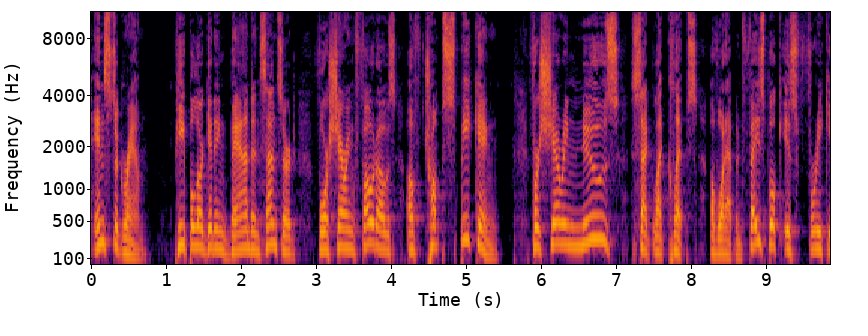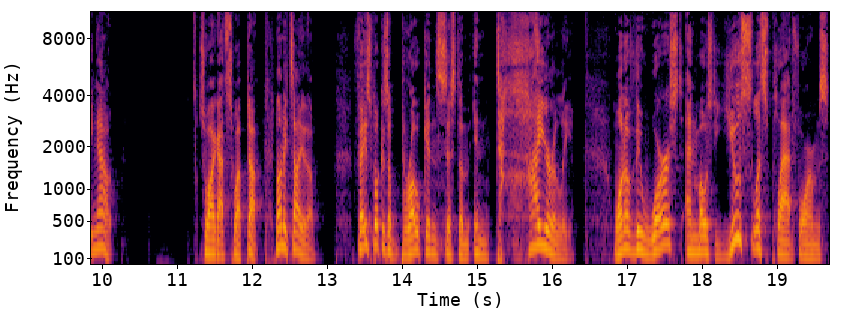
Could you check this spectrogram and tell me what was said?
Instagram, people are getting banned and censored for sharing photos of Trump speaking, for sharing news seg- like clips of what happened. Facebook is freaking out. So I got swept up. Let me tell you though, Facebook is a broken system entirely. One of the worst and most useless platforms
